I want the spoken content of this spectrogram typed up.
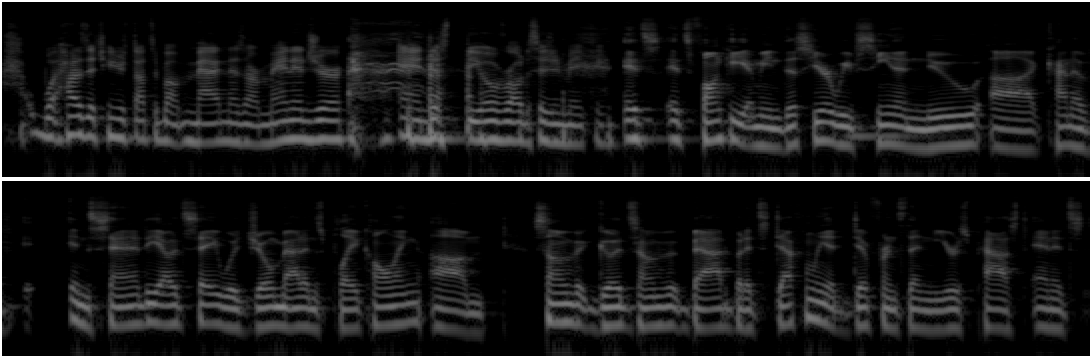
how, what, how does it change your thoughts about Maddon as our manager and just the overall decision making? it's it's funky. I mean, this year we've seen a new uh, kind of insanity, I would say, with Joe Maddon's play calling. Um, some of it good, some of it bad, but it's definitely a difference than years past, and it's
